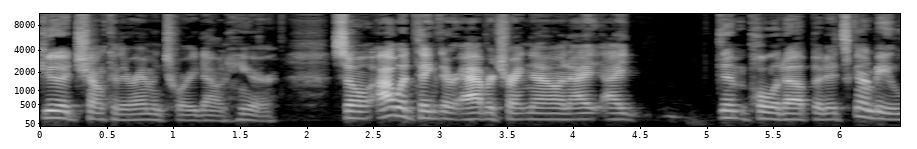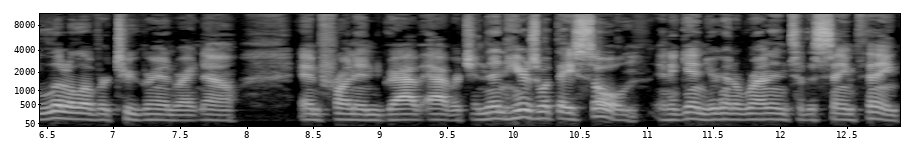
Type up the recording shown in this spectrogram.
good chunk of their inventory down here. So I would think their average right now, and I, I didn't pull it up, but it's going to be a little over two grand right now and front end grab average. And then here's what they sold. And again, you're going to run into the same thing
